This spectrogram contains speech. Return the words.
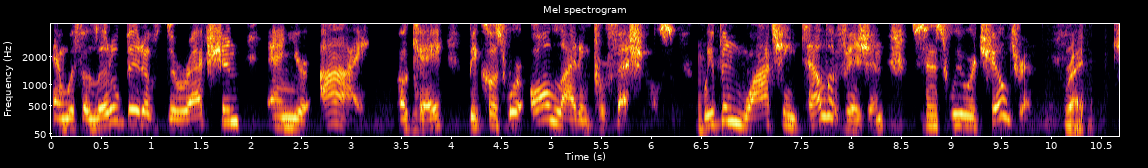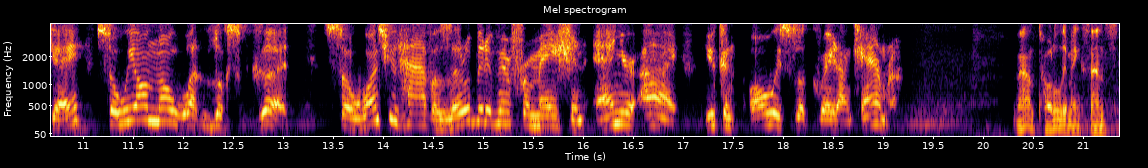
and with a little bit of direction and your eye okay? Because we're all lighting professionals. We've been watching television since we were children. Right. Okay. So we all know what looks good. So once you have a little bit of information and your eye, you can always look great on camera. That totally makes sense.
